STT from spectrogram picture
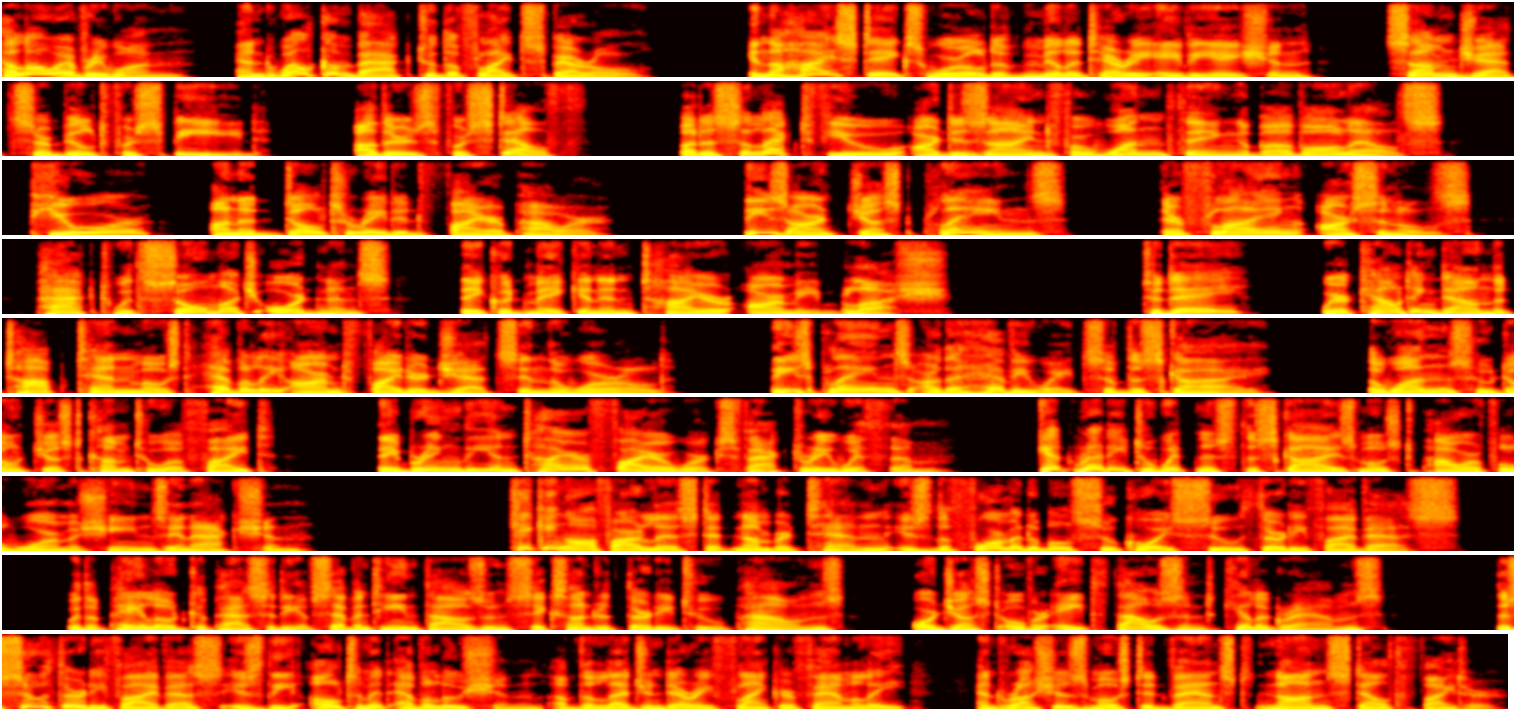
Hello, everyone, and welcome back to the Flight Sparrow. In the high-stakes world of military aviation, some jets are built for speed, others for stealth, but a select few are designed for one thing above all else pure, unadulterated firepower. These aren't just planes, they're flying arsenals, packed with so much ordnance they could make an entire army blush. Today, we're counting down the top 10 most heavily armed fighter jets in the world. These planes are the heavyweights of the sky, the ones who don't just come to a fight, they bring the entire fireworks factory with them. Get ready to witness the sky's most powerful war machines in action. Kicking off our list at number 10 is the formidable Sukhoi Su-35S. With a payload capacity of 17,632 pounds, or just over 8,000 kilograms, the Su-35S is the ultimate evolution of the legendary flanker family and Russia's most advanced non-stealth fighter.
